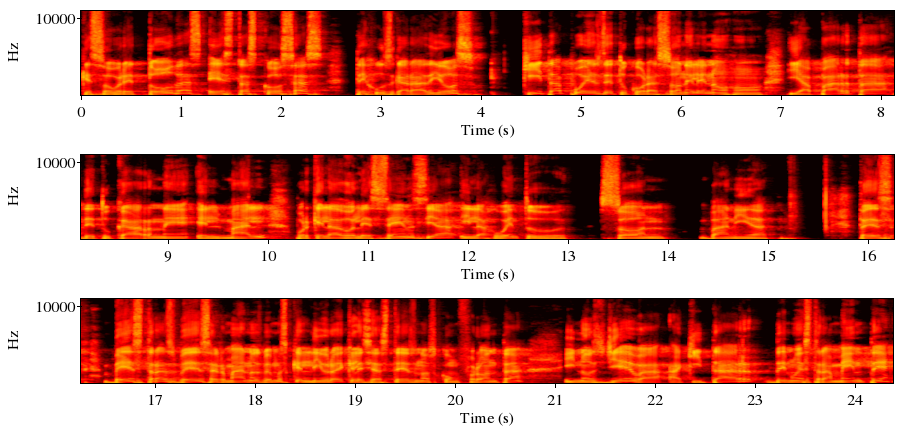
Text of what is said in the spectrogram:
que sobre todas estas cosas te juzgará Dios Quita pues de tu corazón el enojo y aparta de tu carne el mal, porque la adolescencia y la juventud son vanidad. Entonces, vez tras vez, hermanos, vemos que el libro de Eclesiastés nos confronta y nos lleva a quitar de nuestra mente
